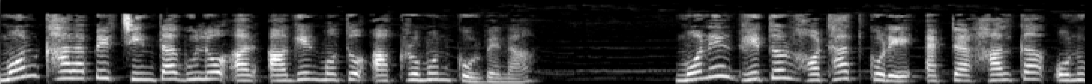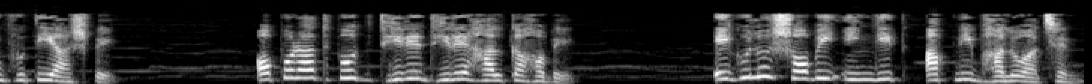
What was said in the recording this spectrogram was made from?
মন খারাপের চিন্তাগুলো আর আগের মতো আক্রমণ করবে না। মনের ভেতর হঠাৎ করে একটা হালকা অনুভূতি আসবে। অপরাধবোধ ধীরে ধীরে হালকা হবে। এগুলো সবই ইঙ্গিত আপনি ভালো আছেন।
